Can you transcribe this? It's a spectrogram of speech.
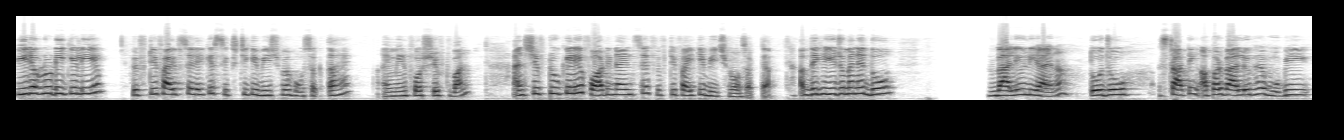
PW के लिए 55 से लेके 60 के बीच में हो सकता है I mean for shift one and shift two के लिए 49 से 55 के बीच में हो सकता है। अब देखिए, ये जो मैंने दो वैल्यू लिया है ना तो जो स्टार्टिंग अपर वैल्यू है, वो भी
